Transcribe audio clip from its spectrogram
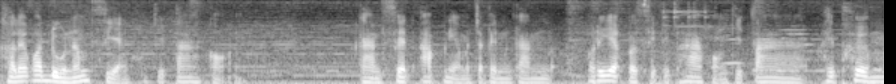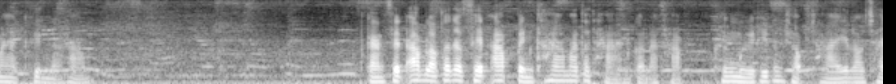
เขาเรียกว่าดูน้ำเสียงของกีตาร์ก่อน การเซตอัพเนี่ยมันจะเป็นการเรียกประสิทธิภาพของกีตาร์ให้เพิ่มมากขึ้นนะครับ การเซตอัพเราก็จะเซตอัพเป็นค่ามาตรฐานก่อนนะครับ เครื่องมือที่ต้องชอบใช้เราใช้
